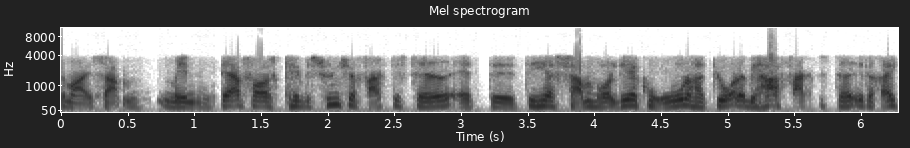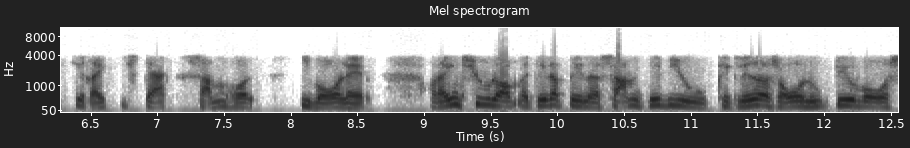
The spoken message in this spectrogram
1. maj sammen, men derfor kan vi, synes jeg faktisk taget, at øh, det her sammenhold, det her corona har gjort, at vi har faktisk taget et rigtig, rigtig stærkt sammenhold i vores land. Og der er ingen tvivl om, at det, der binder sammen, det vi jo kan glæde os over nu, det er jo vores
